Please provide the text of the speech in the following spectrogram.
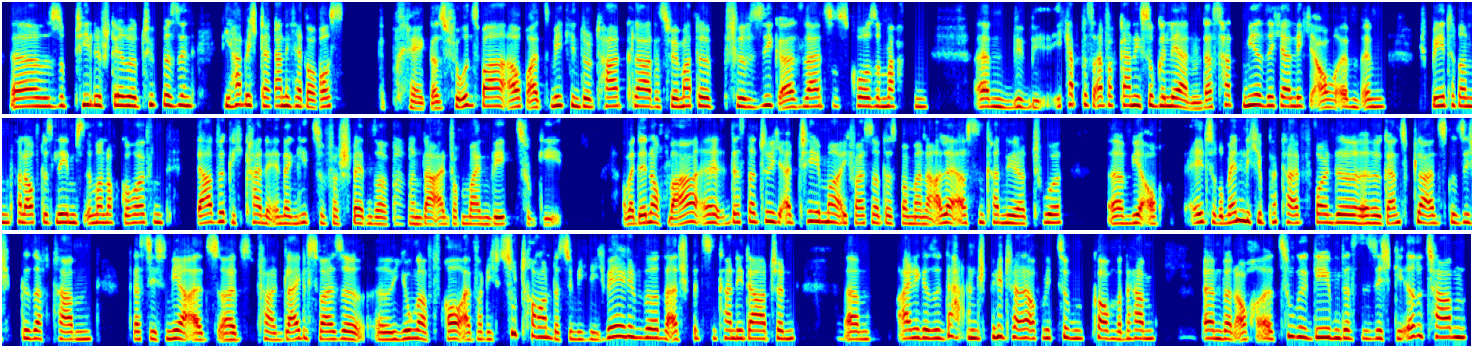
äh, subtile Stereotype sind, die habe ich gar nicht herausgeprägt. Also für uns war auch als Mädchen total klar, dass wir Mathe, Physik als Leistungskurse machten. Ähm, ich habe das einfach gar nicht so gelernt. Und das hat mir sicherlich auch im, im späteren Verlauf des Lebens immer noch geholfen, da wirklich keine Energie zu verschwenden, sondern da einfach meinen Weg zu gehen. Aber dennoch war äh, das natürlich ein Thema. Ich weiß noch, dass bei meiner allerersten Kandidatur äh, wir auch ältere männliche Parteifreunde äh, ganz klar ins Gesicht gesagt haben, dass sie es mir als, als vergleichsweise äh, junger Frau einfach nicht zutrauen, dass sie mich nicht wählen würden als Spitzenkandidatin. Mhm. Ähm, einige sind dann später auf mich zugekommen und haben ähm, dann auch äh, zugegeben, dass sie sich geirrt haben,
